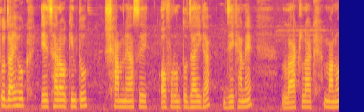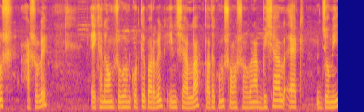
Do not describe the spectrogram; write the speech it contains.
তো যাই হোক, এছাড়াও কিন্তু সামনে আছে অফরন্ত জায়গা, যেখানে লাখ লাখ মানুষ আসলে এখানে অংশগ্রহণ করতে পারবেন ইনশাআল্লাহ, তাতে কোনো সমস্যা হবে না। বিশাল এক জমি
